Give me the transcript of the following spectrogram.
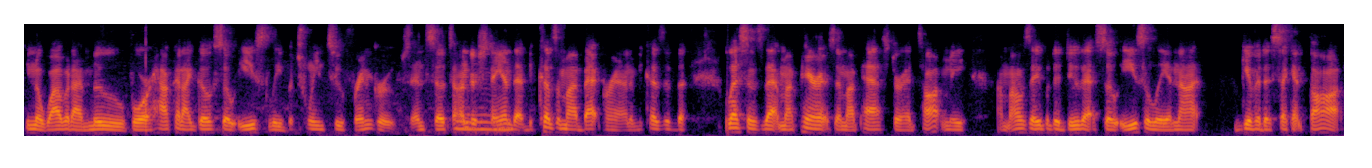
you know, why would I move or how could I go so easily between two friend groups? And so to understand that because of my background and because of the lessons that my parents and my pastor had taught me, um, I was able to do that so easily and not give it a second thought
